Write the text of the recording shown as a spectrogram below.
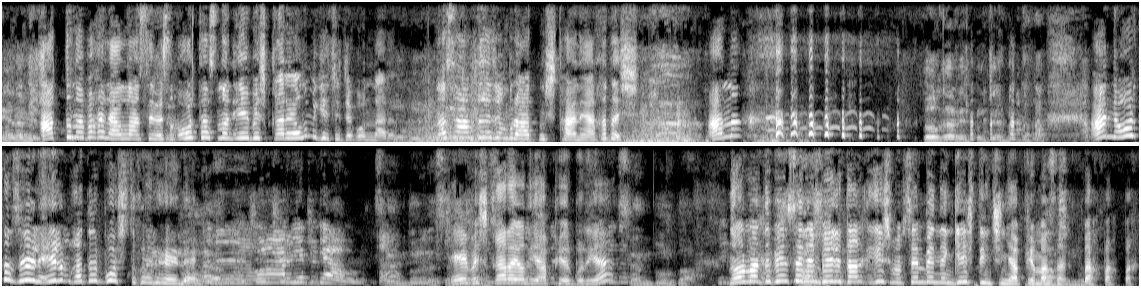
yerimiz. Attığına bak hele Allah'ını seversen. Ortasından E5 karayolu mu geçecek onların? Nasıl aldıracağım buraya 60 tane arkadaş? Anne. Dolga benim canım daha. Anne ortası öyle elim kadar boşluk öyle öyle. Ee, O araya bir daha olur. Sen dur hele sen. E5 karayolu yapıyor buraya. Sen dur da. Normalde ben senin böyle dalga geçmem. Sen benden geçtiğin için yapıyorum Bak Hasan. Bak bak bak.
